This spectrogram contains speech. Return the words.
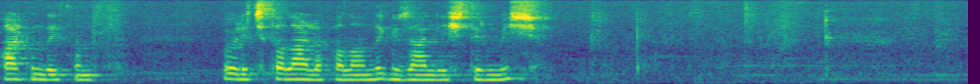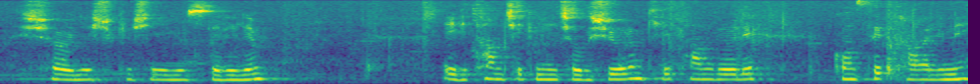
farkındaysanız böyle çıtalarla falan da güzelleştirmiş. Şöyle şu köşeyi gösterelim. Evi tam çekmeye çalışıyorum ki tam böyle konsept halini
